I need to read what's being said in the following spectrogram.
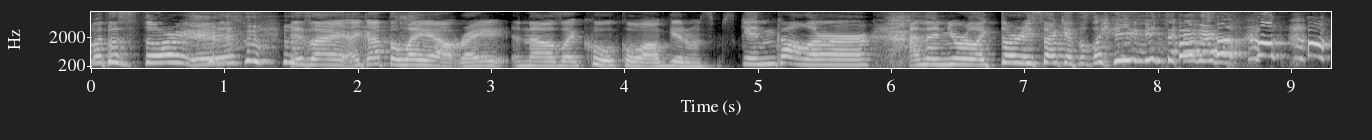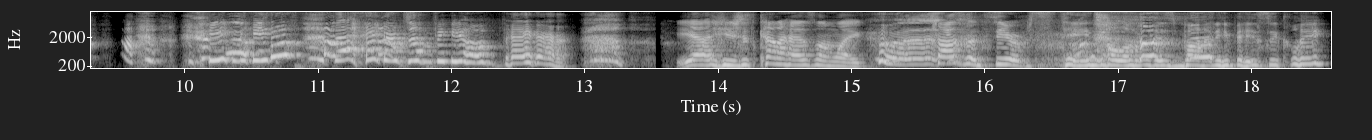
But the story is, is I, I got the layout, right? And I was like, cool, cool, I'll get him some skin color. And then you were like, 30 seconds. I was like, he needs hair. he needs the hair to be a bear. Yeah, he just kind of has some like chocolate syrup stains all over his body, basically.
